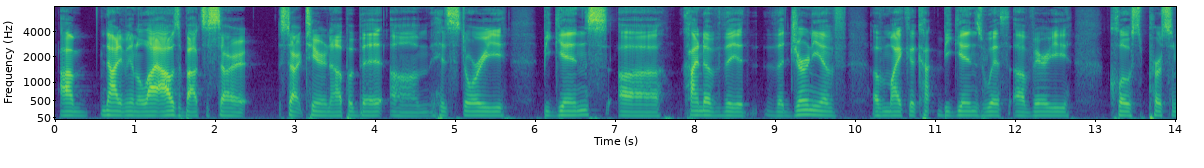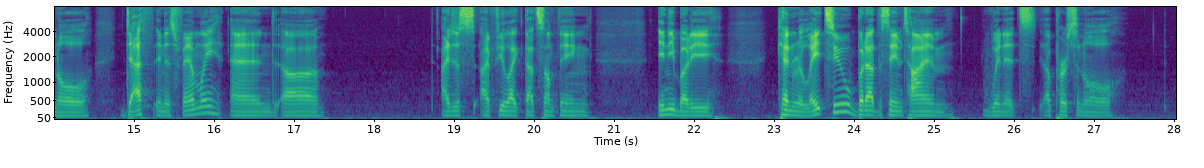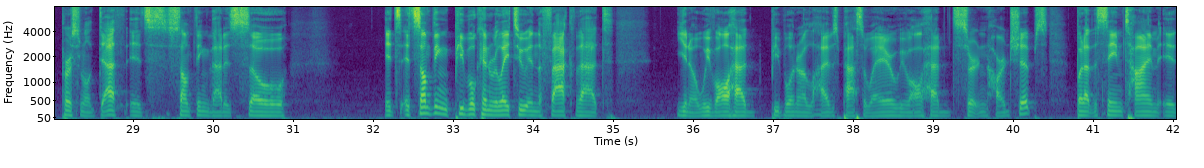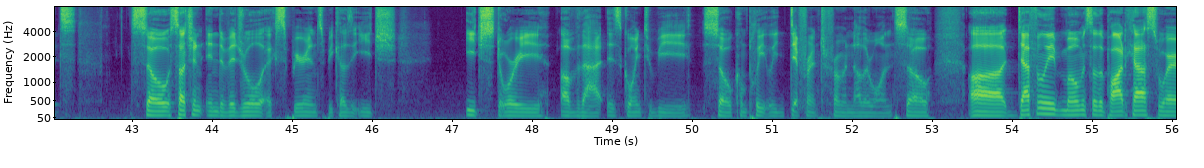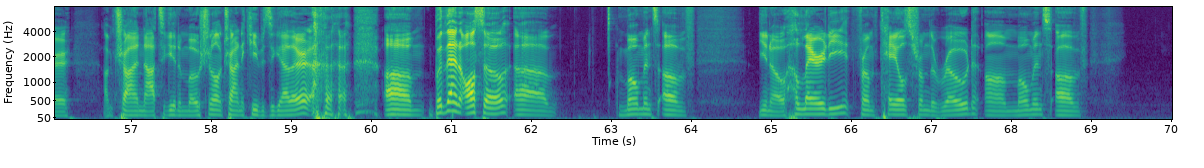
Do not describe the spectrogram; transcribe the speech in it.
I'm not even going to lie, I was about to start start tearing up a bit. Um, his story begins uh, kind of the the journey of of Micah begins with a very close personal death in his family, and uh, I just I feel like that's something anybody can relate to, but at the same time, when it's a personal personal death, it's something that is so it's it's something people can relate to in the fact that you know, we've all had people in our lives pass away or we've all had certain hardships, but at the same time it's so such an individual experience because each each story of that is going to be so completely different from another one. So, uh, definitely moments of the podcast where I'm trying not to get emotional. I'm trying to keep it together. um, but then also uh, moments of, you know, hilarity from Tales from the Road, um, moments of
